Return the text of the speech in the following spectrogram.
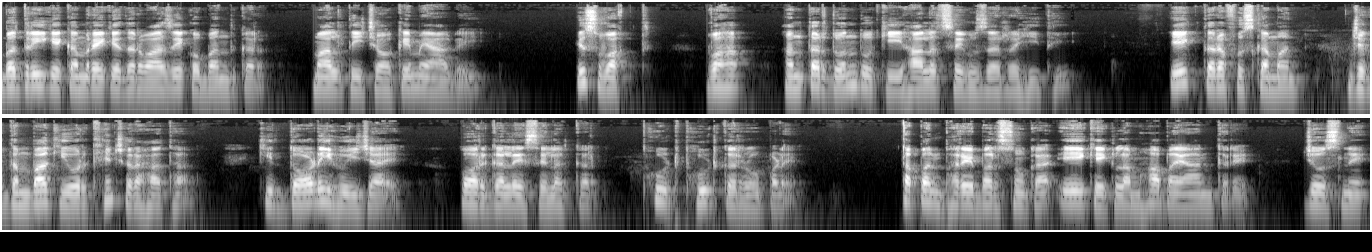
बद्री के कमरे के दरवाजे को बंद कर मालती चौके में आ गई। इस वक्त वह अंतर्द्वंद्व की हालत से गुजर रही थी। एक तरफ़ उसका मन जगदम्बा की ओर खींच रहा था कि दौड़ी हुई जाए और गले से लगकर फूट फूट कर रो पड़े। तपन भरे बरसों का एक एक लम्हा बयान करे जो उसने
